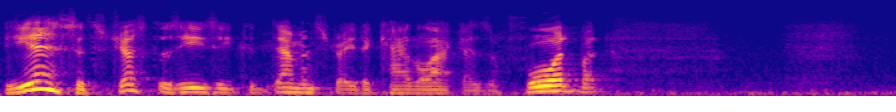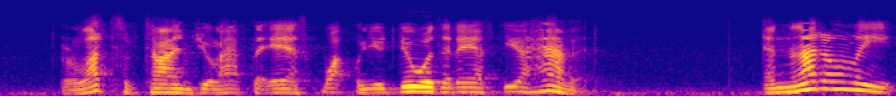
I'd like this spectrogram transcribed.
Yes, it's just as easy to demonstrate a Cadillac as a Ford, but there are lots of times you'll have to ask, what will you do with it after you have it? And not only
